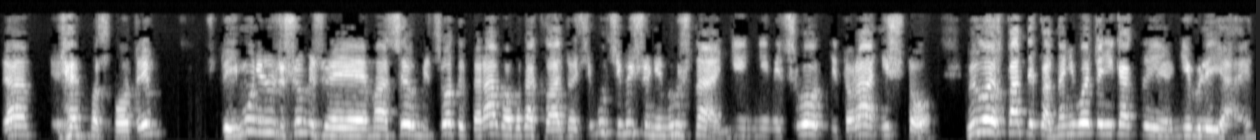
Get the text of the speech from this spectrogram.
Да, посмотрим что ему не нужно шум Маасеу Мицвот и Тора Бабудаклад, то есть ему Всевышнему не нужно ни, ни Мицвот, ни Тора, ни что. Было их клад, на него это никак не влияет.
